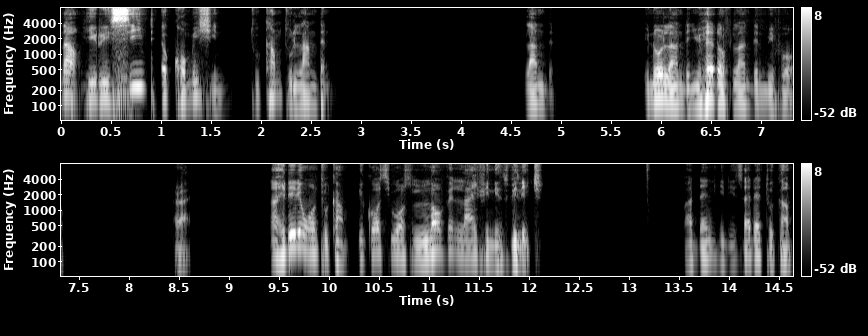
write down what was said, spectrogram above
Now he received a commission to come to London. London. You know London. You heard of London before. All right. Now, he didn't want to come because he was loving life in his village. But then he decided to come.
